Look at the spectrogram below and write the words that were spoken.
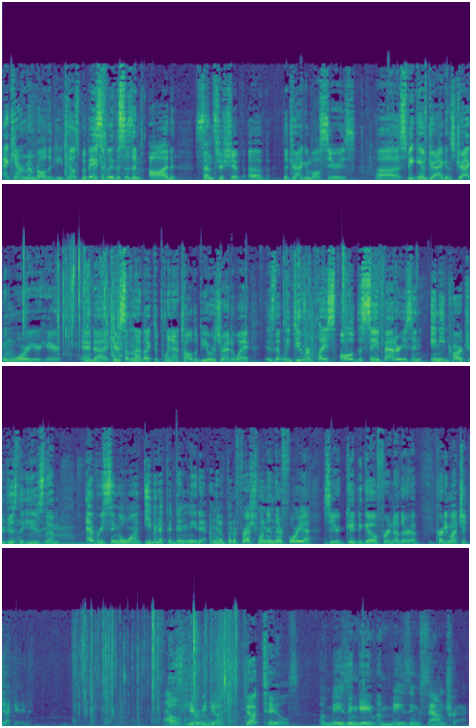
I can't remember all the details, but basically, this is an odd censorship of the Dragon Ball series. Uh, speaking of dragons, Dragon Warrior here, and uh, here's something I'd like to point out to all the viewers right away: is that we do replace all of the save batteries in any cartridges that use them. Every single one, even if it didn't need it. I'm going to put a fresh one in there for you, so you're good to go for another, uh, pretty much a decade. Oh, here we go. DuckTales. Amazing game, amazing soundtrack.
